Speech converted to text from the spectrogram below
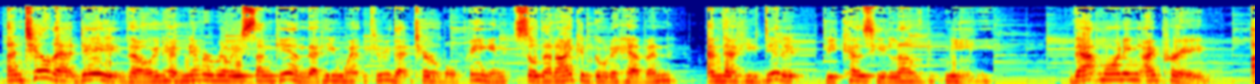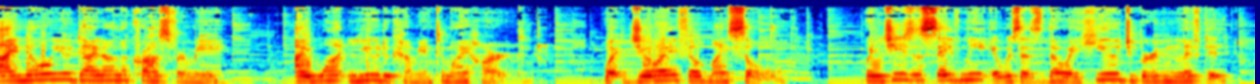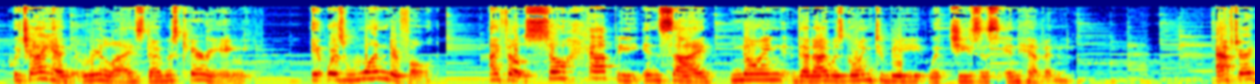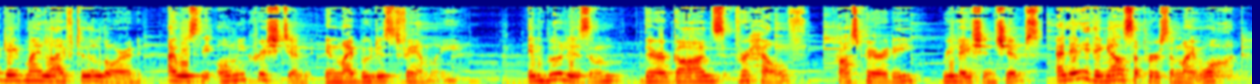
Until that day, though, it had never really sunk in that he went through that terrible pain so that I could go to heaven and that he did it because he loved me. That morning I prayed, I know you died on the cross for me. I want you to come into my heart. What joy filled my soul. When Jesus saved me, it was as though a huge burden lifted, which I hadn't realized I was carrying. It was wonderful. I felt so happy inside knowing that I was going to be with Jesus in heaven. After I gave my life to the Lord, I was the only Christian in my Buddhist family. In Buddhism, there are gods for health, prosperity, relationships, and anything else a person might want.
